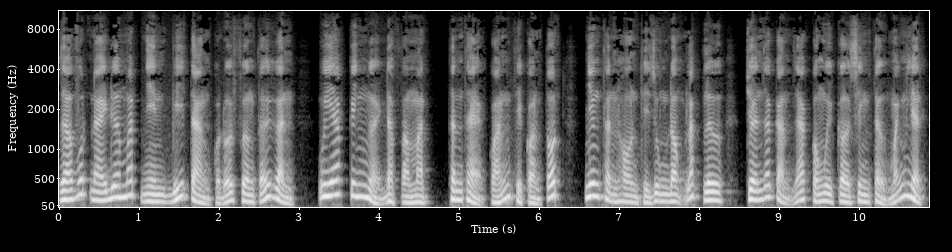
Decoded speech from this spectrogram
Giờ phút này đưa mắt nhìn bí tàng của đối phương tới gần, uy áp kinh người đập vào mặt, thân thể quán thì còn tốt, nhưng thần hồn thì rung động lắc lư, truyền ra cảm giác có nguy cơ sinh tử mãnh liệt.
